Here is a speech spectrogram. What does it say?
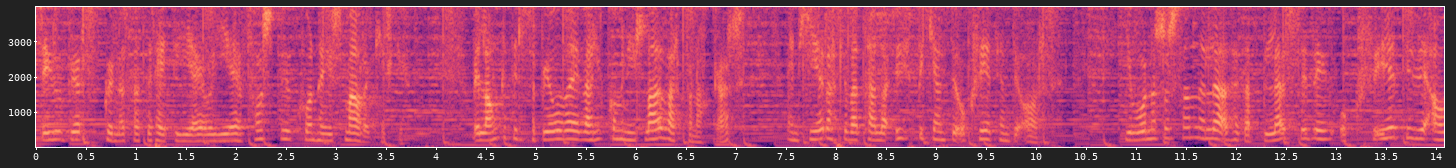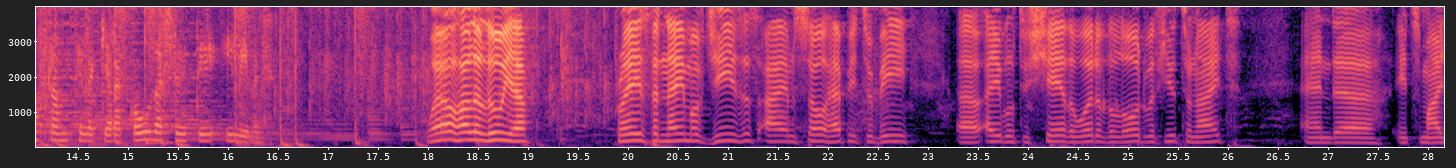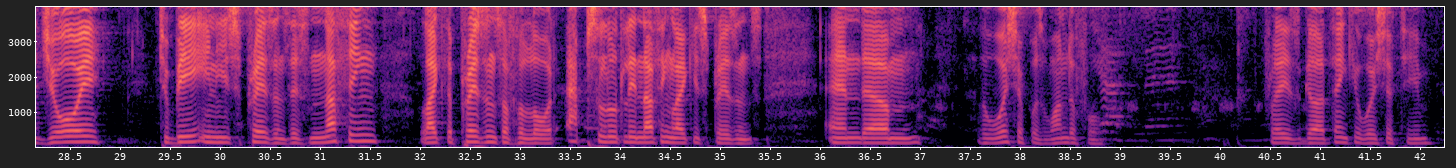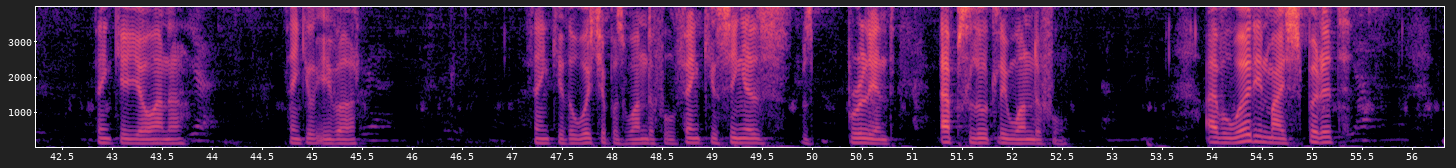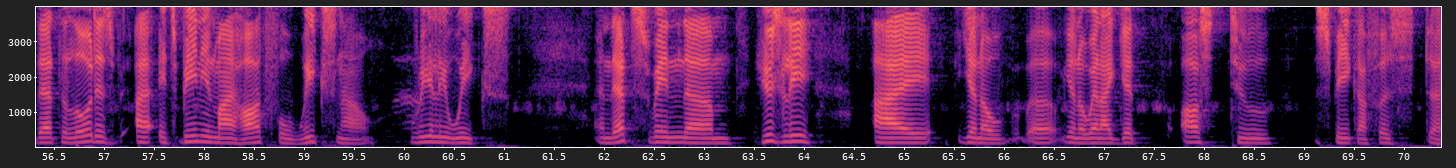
Sigurbjörg Gunnarsdóttir heiti ég og ég er fostuð kona í Smárakirkju. Við langar til þess að bjóða þið velkomin í hlaðvarpan okkar en hér ætlum við að tala uppbyggjandi og hvetjandi orð. Ég vona svo sannlega að þetta blessi þig og hveti þig áfram til að gera góða hluti í lífinu. Well, hallelujah. Praise the name of Jesus. I am so happy to be uh, able to share the word of the Lord with you tonight. And uh, it's my joy to be in His presence. There's nothing like the presence of the Lord, absolutely nothing like His presence. And um, the worship was wonderful. Praise God. Thank you, worship team. Thank you, Joanna. Thank you, Ivar. Thank you. The worship was wonderful. Thank you, singers. It was brilliant. Absolutely wonderful. I have a word in my spirit that the Lord has, uh, it's been in my heart for weeks now, really weeks. And that's when um, usually I, you know, uh, you know, when I get asked to speak, I first uh,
